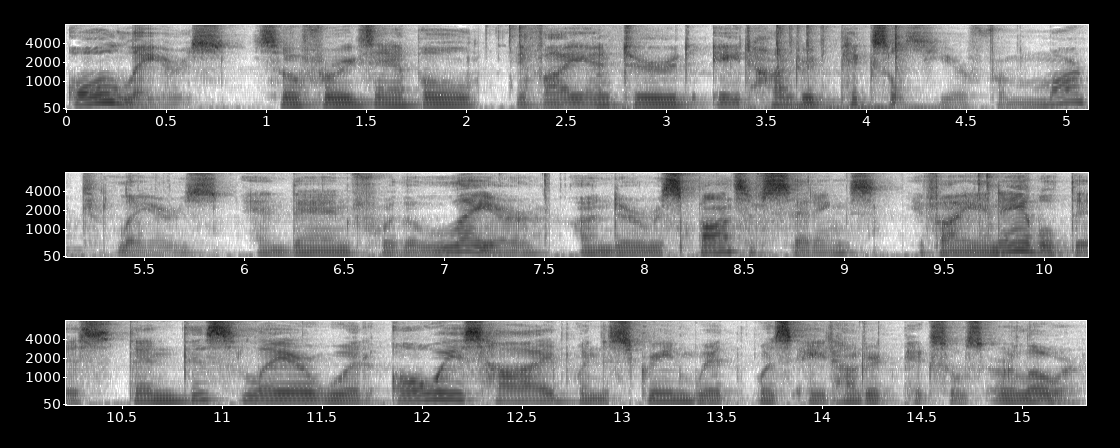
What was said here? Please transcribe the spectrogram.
all layers. So for example, if I entered 800 pixels here for marked layers, and then for the layer under responsive settings, if I enabled this, then this layer would always hide when the screen width was 800 pixels or lower.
